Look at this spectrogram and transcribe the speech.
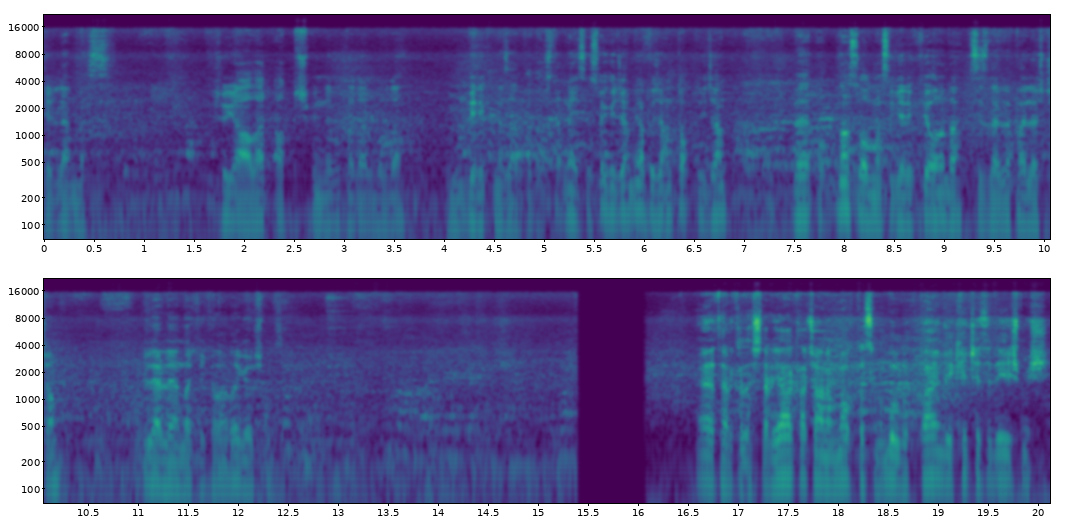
kirlenmez. Şu yağlar 60 binde bu kadar burada birikmez arkadaşlar. Neyse sökeceğim, yapacağım, toplayacağım ve nasıl olması gerekiyor onu da sizlerle paylaşacağım. İlerleyen dakikalarda görüşmek üzere. Evet arkadaşlar yağ kaçağının noktasını bulduk. Daha önce keçesi değişmiş.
